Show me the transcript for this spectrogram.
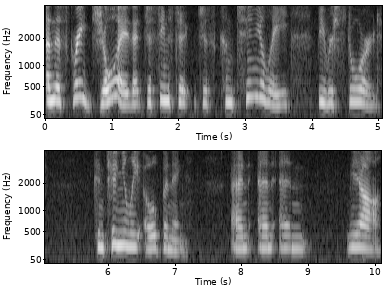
And this great joy that just seems to just continually be restored, continually opening. And, and, and, yeah,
